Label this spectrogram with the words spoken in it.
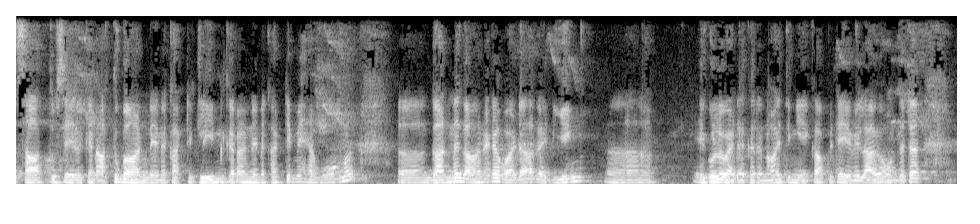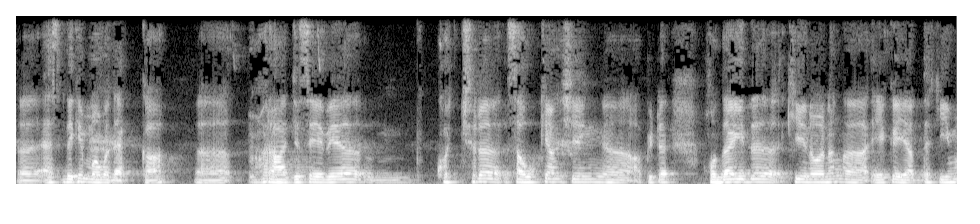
සාත්තු සේවක කෙන අතු ගන්න එන කට්ටිය ක්ලීන් කරන්න එන කට්ටිය මේ හැමෝම ගන්න ගානට වඩා වැඩියෙන් ඒගොල්ලෝ වැඩ කරනවා. ඉතින් ඒක අපිට ඒ වෙලාවේ හොඳට ඇස් දෙකෙන් මම දැක්කා. රාජ්‍ය සේවය කොච්චර සෞඛ්‍යංශයෙන් අපිට හොඳයිද කියනවනම් ඒක අත්දැකීම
